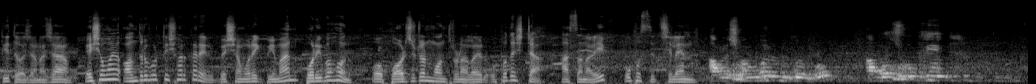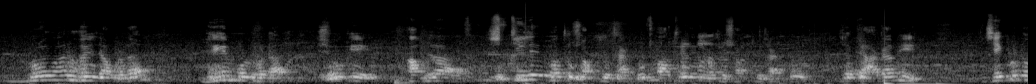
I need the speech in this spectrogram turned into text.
দ্বিতীয় জানাজা। এ সময় অন্তর্বর্তী সরকারের বেসামরিক বিমান, পরিবহন ও পর্যটন মন্ত্রণালয়ের উপদেষ্টা হাসান আরিফ উপস্থিত ছিলেন। ভেঙে না। শোকে আমরা স্টিলের মতো শক্ত থাকব, পাথরের মতো শক্ত থাকব, যাতে আগামী যে কোনো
